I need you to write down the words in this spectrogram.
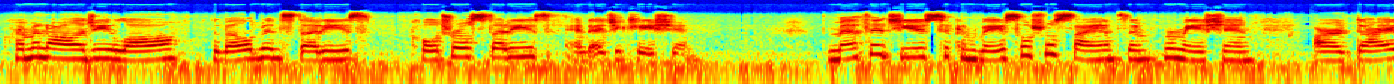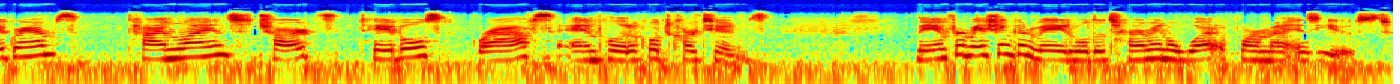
criminology, law, development studies, cultural studies, and education. The methods used to convey social science information are diagrams, timelines, charts, tables, graphs, and political cartoons. The information conveyed will determine what format is used.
